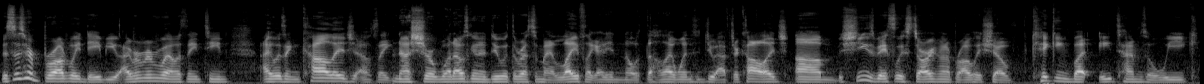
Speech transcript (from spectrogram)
This is her broadway debut. I remember when i was 19 i was in college. I was like not sure what i was going to do with the rest of my life. Like i didn't know what the hell i wanted to do after college. Um, she's basically starring on a broadway show kicking butt eight times a week.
